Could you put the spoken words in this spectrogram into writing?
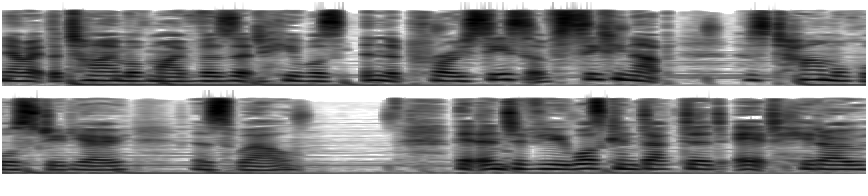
Now, at the time of my visit, he was in the process of setting up his tāmoko studio as well. That interview was conducted at Hero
